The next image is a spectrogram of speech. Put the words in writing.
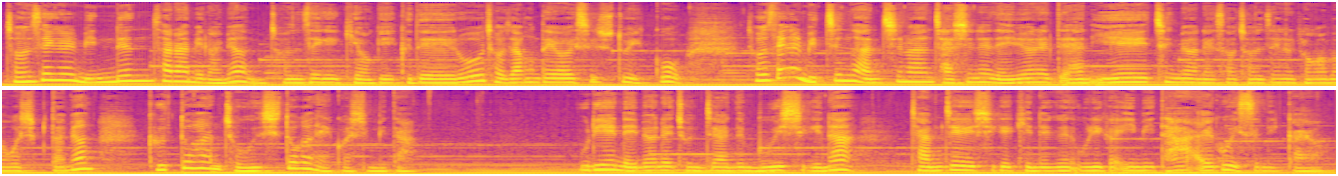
전생을 믿는 사람이라면 전생의 기억이 그대로 저장되어 있을 수도 있고, 전생을 믿지는 않지만 자신의 내면에 대한 이해의 측면에서 전생을 경험하고 싶다면 그 또한 좋은 시도가 될 것입니다. 우리의 내면에 존재하는 무의식이나 잠재의식의 기능은 우리가 이미 다 알고 있으니까요.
